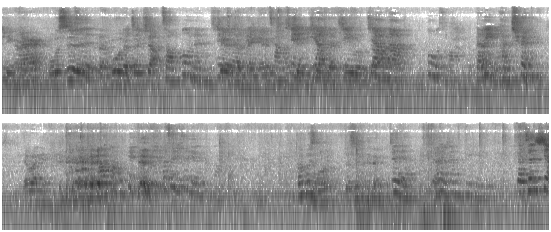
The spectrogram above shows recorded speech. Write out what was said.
影儿，不是本物的真相。总不能借着每年长现一样的记录，叫那不什么得以完全。要不然你，我这里是有什么？他为什么就是？对呀、啊，有这样子定义。的真相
